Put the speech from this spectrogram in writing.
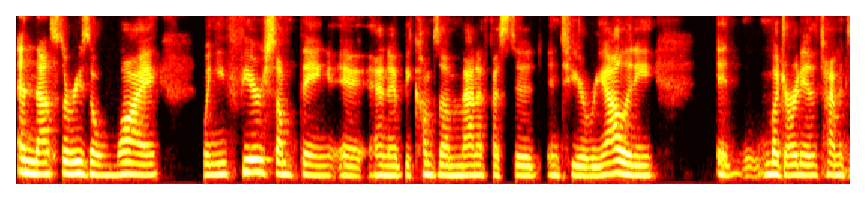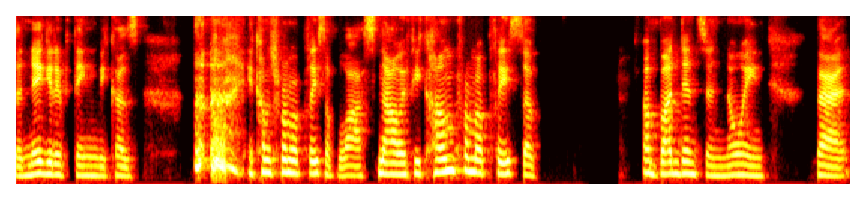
And that's the reason why when you fear something it, and it becomes a manifested into your reality it majority of the time it's a negative thing because it comes from a place of loss. Now if you come from a place of abundance and knowing that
